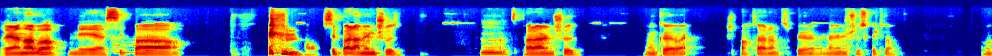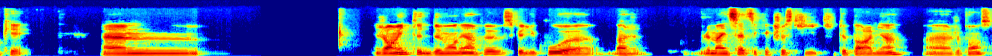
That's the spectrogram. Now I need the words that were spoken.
rien à voir, mais c'est pas, c'est pas la même chose. Hmm. C'est pas la même chose. Donc, ouais, je partage un petit peu la même chose que toi. Ok. Euh, j'ai envie de te demander un peu, parce que du coup, euh, bah, le mindset, c'est quelque chose qui, te parle bien, euh, je pense.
